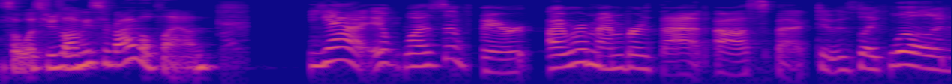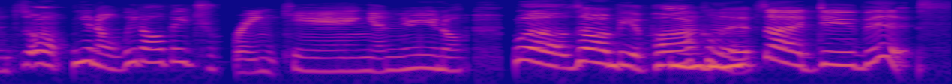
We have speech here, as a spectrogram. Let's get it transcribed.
"So, what's your zombie survival plan?" Yeah, it was a very. I remember that aspect. It was like, well, and zo- you know, we'd all be drinking, and you know, well, zombie apocalypse. I'd do this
